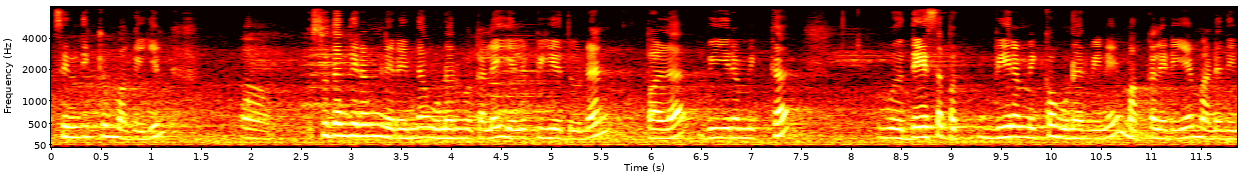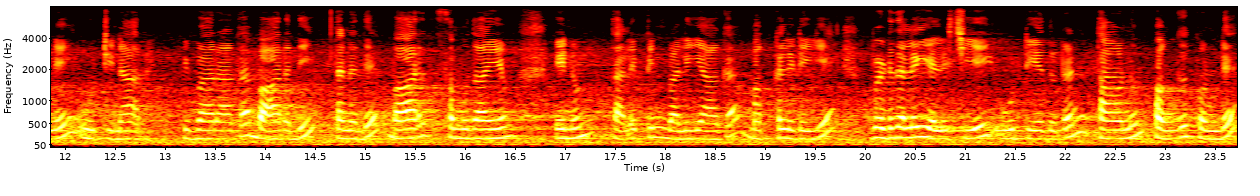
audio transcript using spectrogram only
சிந்திக்கும் வகையில் சுதந்திரம் நிறைந்த உணர்வுகளை எழுப்பியதுடன் பல வீரமிக்க தேசபக் வீரமிக்க உணர்வினை மக்களிடையே மனதினை ஊற்றினார் இவ்வாறாக பாரதி தனது பாரத சமுதாயம் எனும் தலைப்பின் வழியாக மக்களிடையே விடுதலை எழுச்சியை ஊட்டியதுடன் தானும் பங்கு கொண்டு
